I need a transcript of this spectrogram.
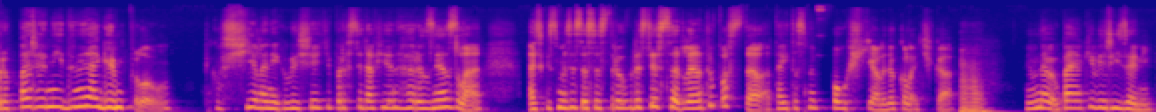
propařený dny na Gimplu. Jako šílený, jako když je ti prostě další den hrozně zle. A vždycky jsme si se sestrou prostě sedli na tu postel a tady to jsme pouštěli do kolečka. Aha. Nevím, úplně nějaký vyřízený.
